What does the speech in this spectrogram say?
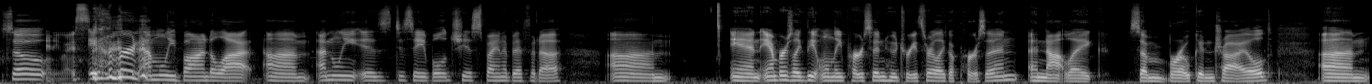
So, Anyways. Amber and Emily bond a lot. Um, Emily is disabled; she has spina bifida, um, and Amber's like the only person who treats her like a person and not like some broken child. Um,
